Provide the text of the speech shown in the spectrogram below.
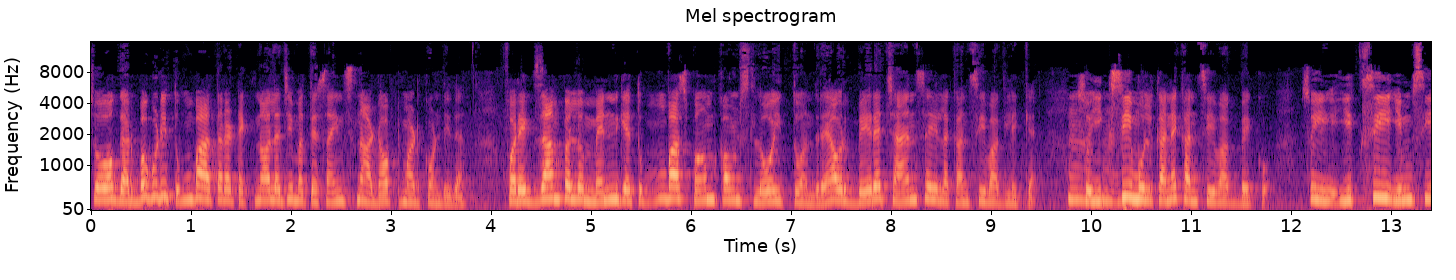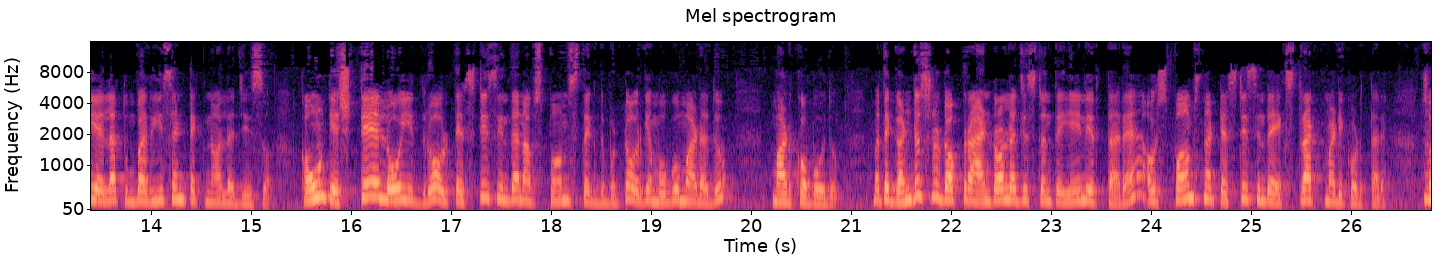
ಸೊ ಗರ್ಭಗುಡಿ ತುಂಬಾ ಆತರ ಟೆಕ್ನಾಲಜಿ ಮತ್ತೆ ಸೈನ್ಸ್ನ ಅಡಾಪ್ಟ್ ಮಾಡ್ಕೊಂಡಿದೆ. ಫಾರ್ ಎಕ್ಸಾಂಪಲ್ ಮೆನ್ಗೆ ತುಂಬಾ ಸ್ಪರ್ಮ್ ಕೌಂಟ್ಸ್ ಲೋ ಇತ್ತು ಅಂದ್ರೆ ಅವ್ರಿಗೆ ಬೇರೆ ಚಾನ್ಸೇ ಇಲ್ಲ ಕನ್ಸೀವ್ ಆಗ್ಲಿಕ್ಕೆ. ಸೊ ಇಕ್ಸಿ ಮೂಲಕನೇ ಕನ್ಸೀವ್ ಆಗಬೇಕು. ಸೊ ಈ ಇಕ್ಸಿ ಇಮ್ಸಿ ಎಲ್ಲ ತುಂಬಾ ರೀಸೆಂಟ್ ಟೆಕ್ನಾಲಜೀಸ್ ಕೌಂಟ್ ಎಷ್ಟೇ ಲೋ ಇದ್ರು ಅವ್ರ ಟೆಸ್ಟಿಸ್ ಇಂದ ನಾವು ಸ್ಪರ್ಮ್ಸ್ ತೆಗೆದುಬಿಟ್ಟು ಅವ್ರಿಗೆ ಮಗು ಮಾಡೋದು ಮಾಡ್ಕೋಬಹುದು ಮತ್ತೆ ಗಂಡಸರು ಡಾಕ್ಟರ್ ಆಂಡ್ರಾಲಜಿಸ್ಟ್ ಅಂತ ಏನಿರ್ತಾರೆ ಅವ್ರ ಸ್ಪರ್ಮ್ಸ್ನ ಟೆಸ್ಟಿಸ್ ಇಂದ ಎಕ್ಸ್ಟ್ರಾಕ್ಟ್ ಮಾಡಿ ಕೊಡ್ತಾರೆ. ಸೊ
